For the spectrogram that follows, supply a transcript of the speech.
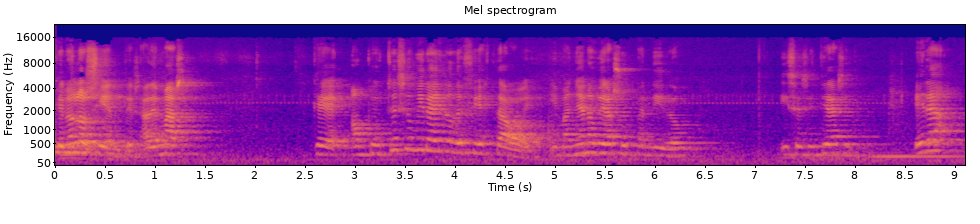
que no lo sientes. Además, que aunque usted se hubiera ido de fiesta hoy y mañana hubiera suspendido y se sintiera así, era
